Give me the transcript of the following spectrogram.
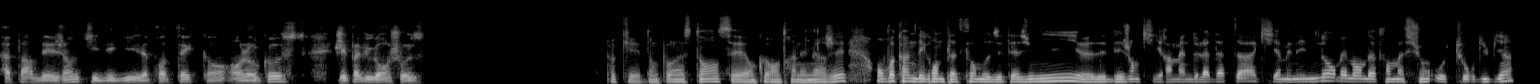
à part des gens qui déguisent la PropTech en, en low cost, j'ai pas vu grand-chose. Ok, donc pour l'instant, c'est encore en train d'émerger. On voit quand même des grandes plateformes aux États-Unis, euh, des, gens qui ramènent de la data, qui amènent énormément d'informations autour du bien.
